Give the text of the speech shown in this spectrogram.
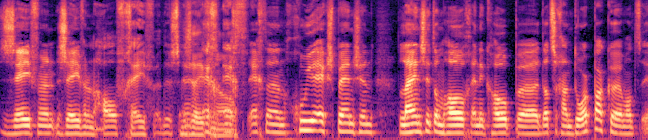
7, 7,5 geven. Dus eh, echt, 7,5. echt, echt een goede expansion. Lijn zit omhoog en ik hoop eh, dat ze gaan doorpakken. Want eh,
